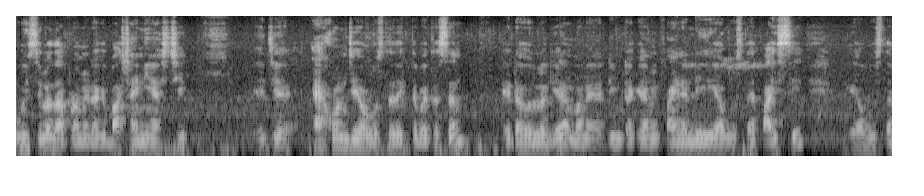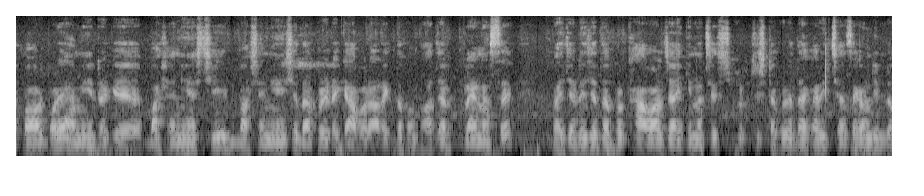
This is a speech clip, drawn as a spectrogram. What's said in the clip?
হয়েছিল। তারপর আমি এটাকে বাসায় নিয়ে আসছি। এই যে এখন যে অবস্থা দেখতে পাইতেছেন, এটা হলো গিয়ে মানে ডিমটাকে আমি ফাইনালি এই অবস্থায় পাইছি। এই অবস্থায় পাওয়ার পরে আমি এটাকে বাসায় নিয়ে আসছি। বাসায় নিয়ে এসে তারপর এটাকে আবার আরেক দফা ভাজার প্ল্যান আছে। ভাইজারে যে তারপর খাওয়ার যায় কিনা চেষ্টা করে দেখার ইচ্ছা আছে, কারণ ডিমটা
